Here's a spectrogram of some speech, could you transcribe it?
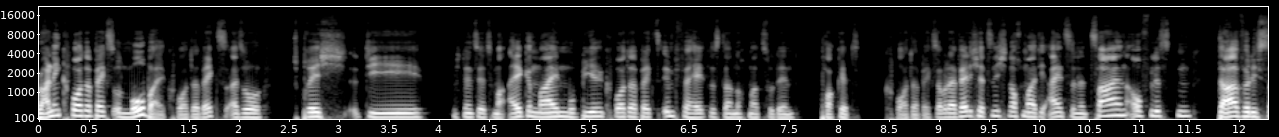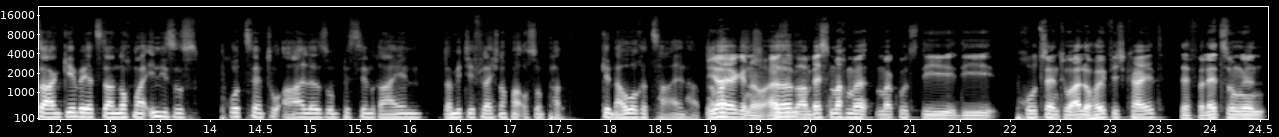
Running Quarterbacks und Mobile Quarterbacks. Also sprich die, ich nenne es jetzt mal allgemein mobilen Quarterbacks im Verhältnis dann nochmal zu den Pocket Quarterbacks. Aber da werde ich jetzt nicht nochmal die einzelnen Zahlen auflisten. Da würde ich sagen, gehen wir jetzt dann nochmal in dieses Prozentuale so ein bisschen rein, damit ihr vielleicht nochmal auch so ein paar genauere Zahlen habt. ja, Aber ja, genau. Also ähm, am besten machen wir mal kurz die, die prozentuale Häufigkeit der Verletzungen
